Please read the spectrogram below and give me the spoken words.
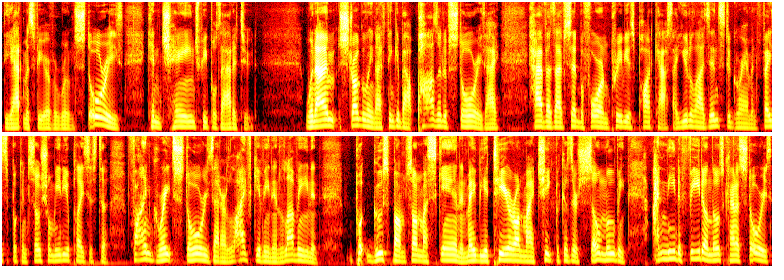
the atmosphere of a room. Stories can change people's attitude. When I'm struggling, I think about positive stories. I have, as I've said before on previous podcasts, I utilize Instagram and Facebook and social media places to find great stories that are life giving and loving and put goosebumps on my skin and maybe a tear on my cheek because they're so moving. I need to feed on those kind of stories.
